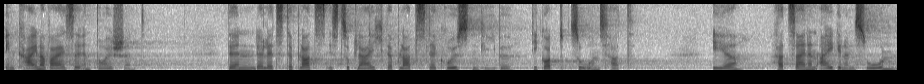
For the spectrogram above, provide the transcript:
in keiner Weise enttäuschend. Denn der letzte Platz ist zugleich der Platz der größten Liebe, die Gott zu uns hat. Er hat seinen eigenen Sohn,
